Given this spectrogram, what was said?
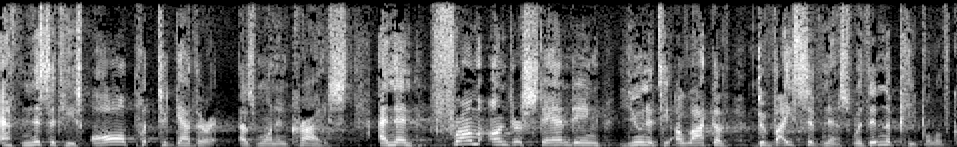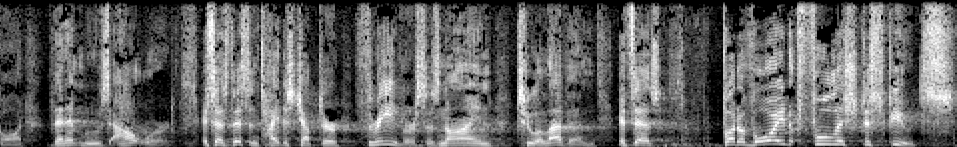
ethnicities, all put together as one in Christ. And then from understanding unity, a lack of divisiveness within the people of God, then it moves outward. It says this in Titus chapter 3, verses 9 to 11. It says, but avoid foolish disputes,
